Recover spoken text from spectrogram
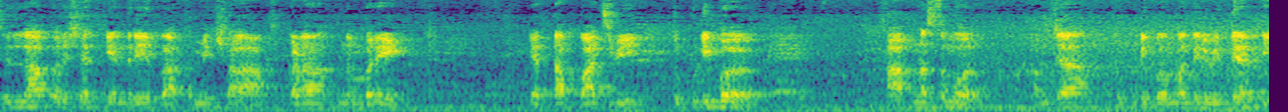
जिल्हा परिषद केंद्रीय प्राथमिक शाळा कडा नंबर एक. इयत्ता पाचवी तुकडी ब. आपणासमोर आमच्या तुकडी ब मधील विद्यार्थी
